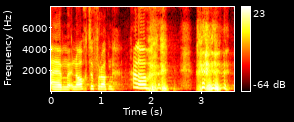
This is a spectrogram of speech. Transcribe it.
ähm, nachzufragen, hallo,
